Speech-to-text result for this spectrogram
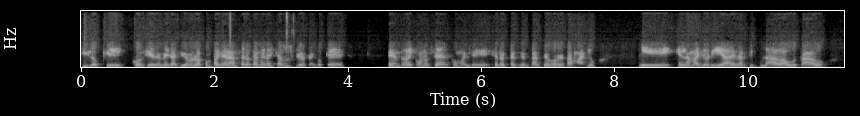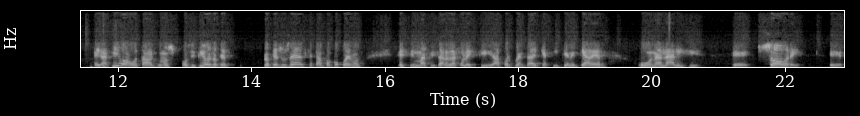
y lo que consideren negativo no lo acompañarán, pero también hay casos que yo tengo que reconocer, como el de el representante Jorge Tamayo, y en la mayoría del articulado ha votado negativo, ha votado algunos positivos. Lo que, lo que sucede es que tampoco podemos estigmatizar a la colectividad por cuenta de que aquí tiene que haber un análisis eh, sobre eh,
